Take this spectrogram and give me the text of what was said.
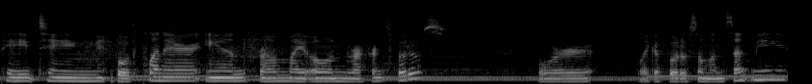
painting both plein air and from my own reference photos, or like a photo someone sent me.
